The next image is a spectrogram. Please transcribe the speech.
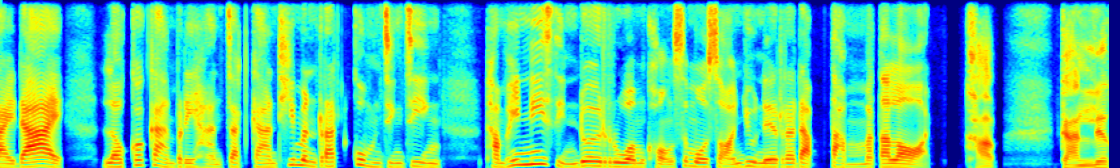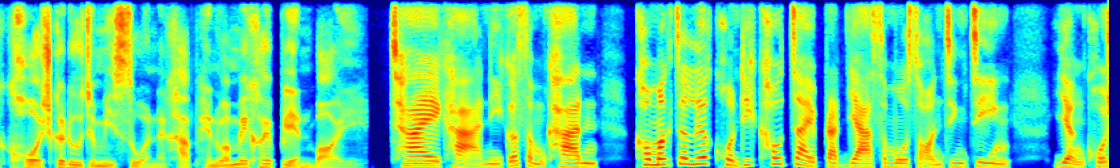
รายได้ แล้วก็การบริหารจัดการที่มันรัดกุมจริง ๆทำให้หนี้สินโดยรวมของสโมสรอยู่ในระดับต่ำมาตลอด ครับ การเลือกโค้ชก็ดูจะมีส่วนนะครับ เห็นว่าไม่ค่อยเปลี่ยนบ่อย ใช่ค่ะ นี่ก็สำคัญ เขามักจะเลือกคนที่เข้าใจปรัชญาสโมสรจริง ๆ อย่างโค้ช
